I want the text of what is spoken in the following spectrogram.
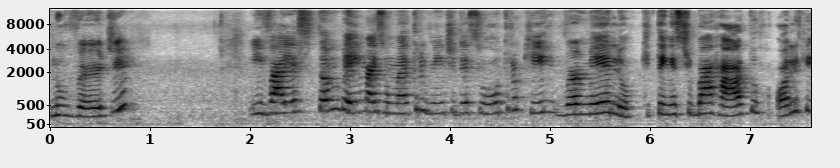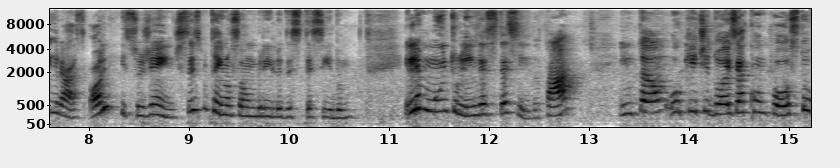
No verde. E vai esse também, mais 1,20m desse outro aqui, vermelho, que tem este barrado. Olha que graça. Olha isso, gente. Vocês não têm noção do brilho desse tecido. Ele é muito lindo esse tecido, tá? Então, o kit 2 é composto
